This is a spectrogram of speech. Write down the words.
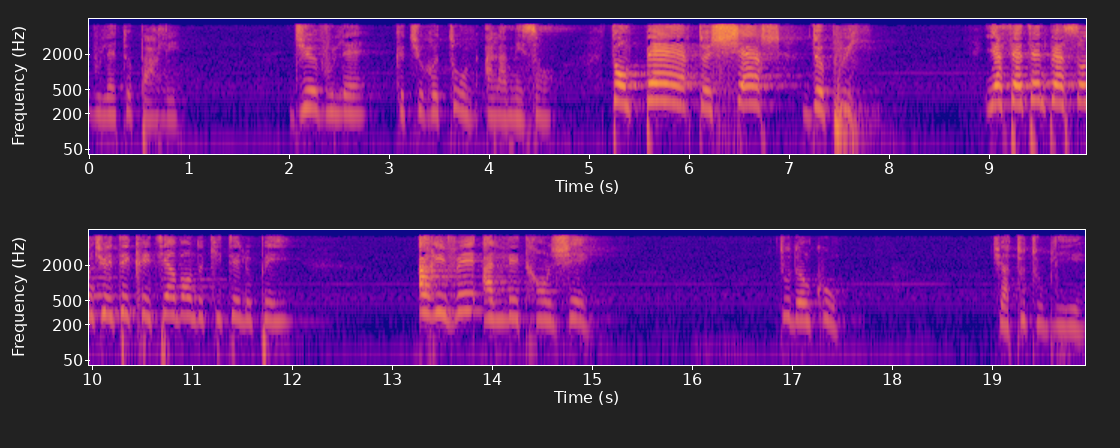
voulait te parler. Dieu voulait que tu retournes à la maison. Ton Père te cherche depuis. Il y a certaines personnes, tu étais chrétien avant de quitter le pays. Arrivé à l'étranger, tout d'un coup, tu as tout oublié,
